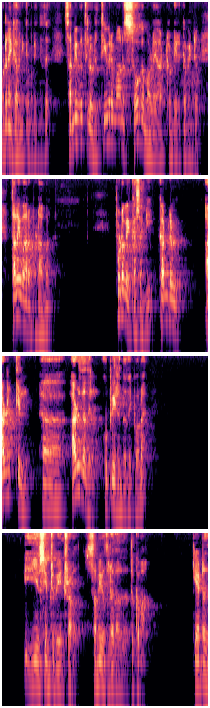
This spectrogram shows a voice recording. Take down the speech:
உடனே கவனிக்க முடிந்தது. சமீபத்தில் ஒரு தீவிரமான சோகம் அவளை ஆட்கொண்டிருக்க வேண்டும். தலைவாரப்படாமல் புடவை கசங்கி கண்கள் அழுக்கில் அழுததில் உப்பியிருந்ததைப் போல you seem to be in trouble சமீபத்தில் ஏதாவது துக்கமா? கேட்டது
